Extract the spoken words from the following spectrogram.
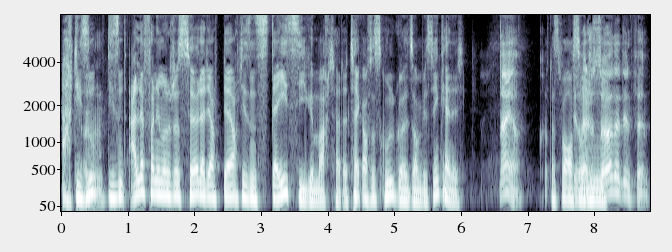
Ach, die sind, die sind alle von dem Regisseur, der, der, auch, der auch diesen Stacy gemacht hat, Attack of the Schoolgirl Zombies, den kenne ich. Naja. Das war auch Den so ein, Regisseur oder den Film?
